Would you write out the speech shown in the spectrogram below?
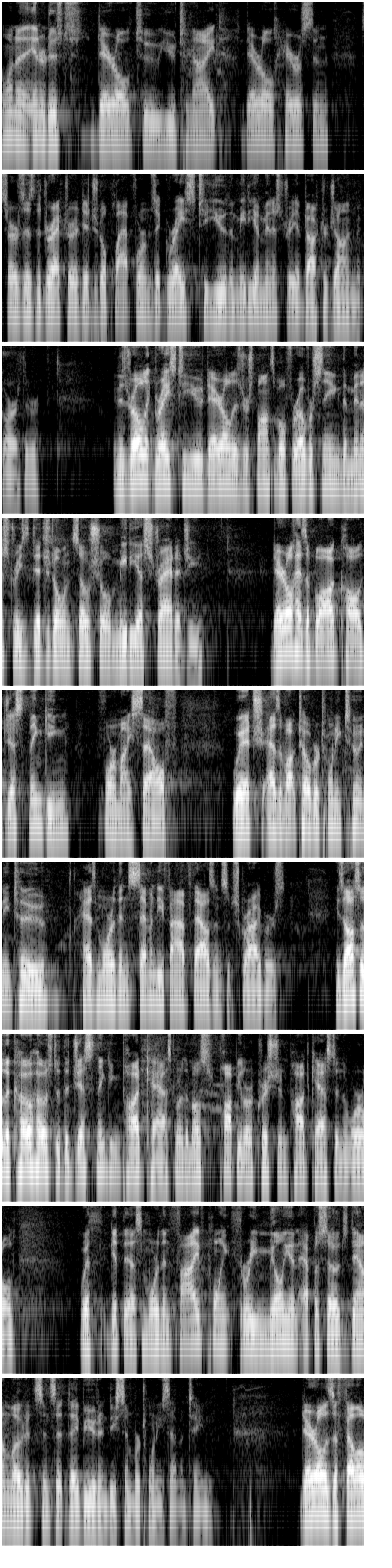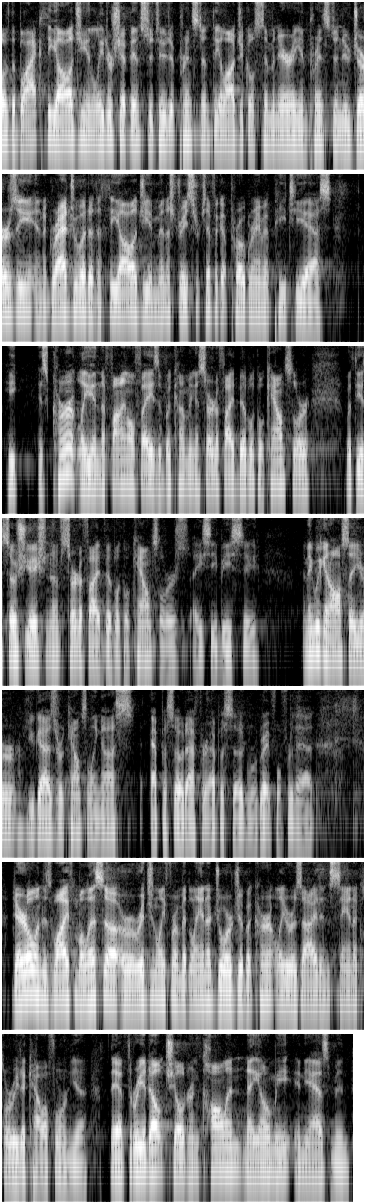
I want to introduce Darrell to you tonight. Darrell Harrison serves as the director of digital platforms at Grace to You, the media ministry of Dr. John MacArthur. In his role at Grace to You, Darrell is responsible for overseeing the ministry's digital and social media strategy. Darrell has a blog called Just Thinking for Myself, which, as of October 2022, has more than 75,000 subscribers. He's also the co host of the Just Thinking podcast, one of the most popular Christian podcasts in the world, with, get this, more than 5.3 million episodes downloaded since it debuted in December 2017. Darrell is a fellow of the Black Theology and Leadership Institute at Princeton Theological Seminary in Princeton, New Jersey, and a graduate of the Theology and Ministry Certificate Program at PTS. He is currently in the final phase of becoming a certified biblical counselor with the Association of Certified Biblical Counselors, ACBC. I think we can all say you're, you guys are counseling us episode after episode, and we're grateful for that. Darrell and his wife Melissa are originally from Atlanta, Georgia, but currently reside in Santa Clarita, California. They have three adult children Colin, Naomi, and Yasmin,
